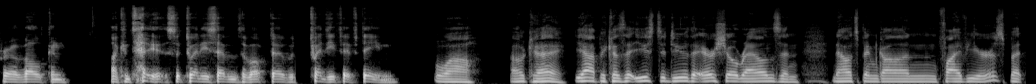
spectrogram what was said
for a Vulcan. I can tell you it's the 27th of October 2015. Wow. Okay. Yeah, because it used to do the air show rounds and now it's been gone five years. But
